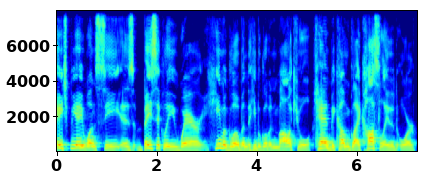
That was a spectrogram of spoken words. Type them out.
HbA1c is basically where hemoglobin, the hemoglobin molecule, can become glycosylated or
